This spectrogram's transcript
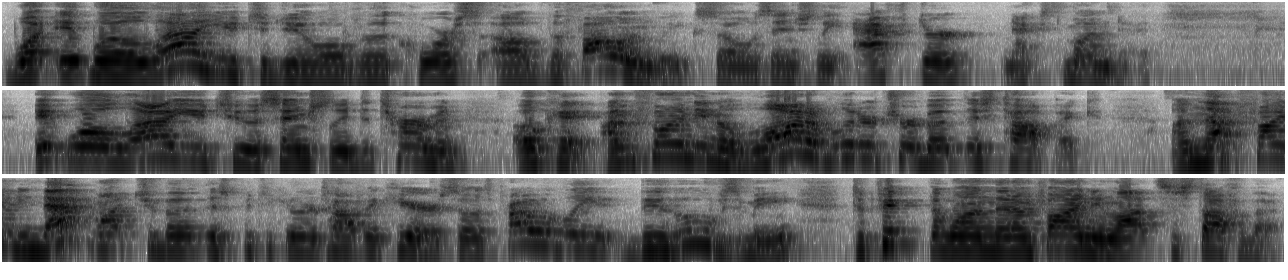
what it will allow you to do over the course of the following week, so essentially after next Monday, it will allow you to essentially determine, okay, I'm finding a lot of literature about this topic. I'm not finding that much about this particular topic here, so it probably behooves me to pick the one that I'm finding lots of stuff about.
